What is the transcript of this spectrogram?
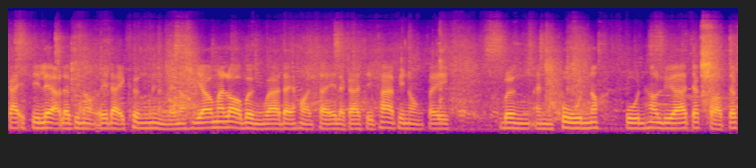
ไก่สีแล้วแล้วพี่น้องเอ้ยได้ครึ่งหนึ่งเลยเนาะเดี๋ยวมารอเบิ่งว่าได้หอดใส่แล้วก็สิพาพี่น้องไปเบิ่งอันปูนเนาะปูนเฮาเรือจักสอบจัก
